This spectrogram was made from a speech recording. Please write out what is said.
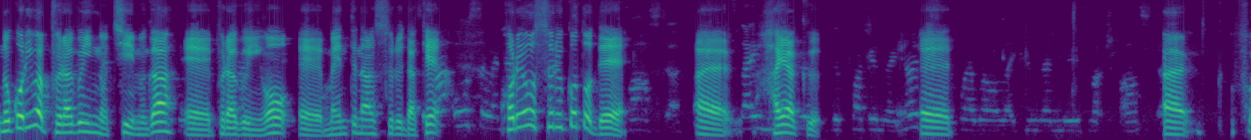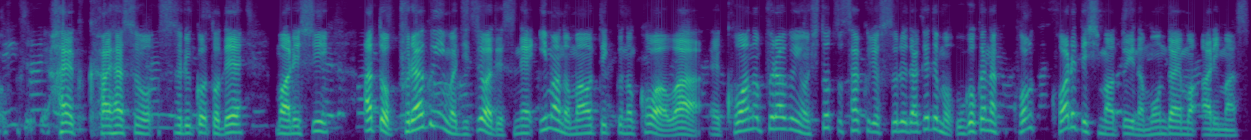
残りはプラグインのチームが、えープラグインを、えーメンテナンスするだけ。これをすることで、えー早く、えー早く開発をすることでもあるし、あと、プラグインは実はですね、今のマウティックのコアは、コアのプラグインを1つ削除するだけでも動かなく壊れてしまうというような問題もあります。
